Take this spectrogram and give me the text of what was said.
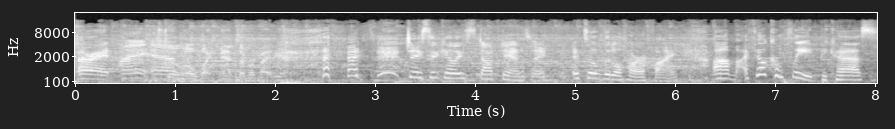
All right, I Just doing a little white man's overbite here. Jason Kelly, stop dancing. It's a little horrifying. Um, I feel complete because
